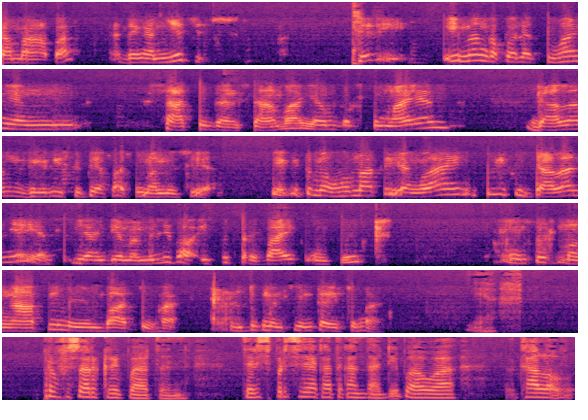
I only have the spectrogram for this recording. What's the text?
sama apa dengan Yesus jadi iman kepada Tuhan yang satu dan sama yang bersemayam dalam diri setiap manusia. Ya itu menghormati yang lain, itu jalannya yang, yang dia memilih bahwa itu terbaik untuk untuk mengapi menyembah Tuhan, untuk mencintai Tuhan. Ya, Profesor Craig Barton. Jadi seperti saya katakan tadi bahwa kalau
